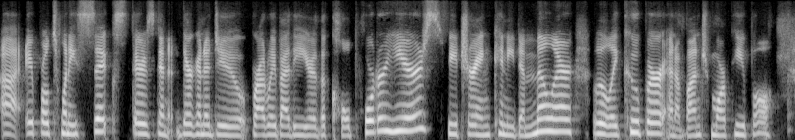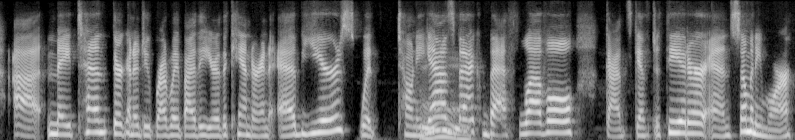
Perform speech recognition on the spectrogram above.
Uh, April 26th, there's gonna they're gonna do Broadway by the Year, the Cole Porter Years, featuring Kenita Miller, Lilli Cooper, and a bunch more people. Uh, May 10th, they're gonna do Broadway by the Year, the Kander and Ebb Years with Tony Yazbeck, Beth Leavel, God's Gift to Theater, and so many more.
